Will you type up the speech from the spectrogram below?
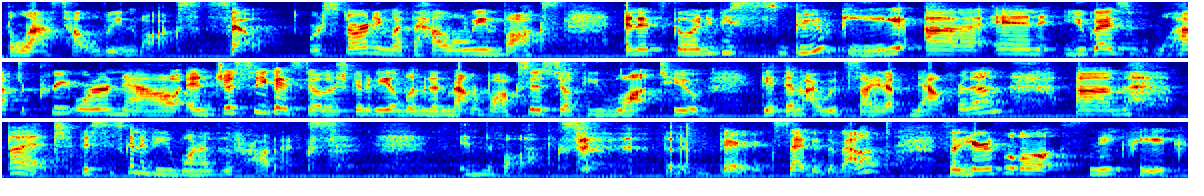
the last Halloween box. So we're starting with the Halloween box and it's going to be spooky uh, and you guys will have to pre-order now and just so you guys know there's going to be a limited amount of boxes so if you want to get them I would sign up now for them um, but this is going to be one of the products in the box that I'm very excited about. So here's a little sneak peek.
